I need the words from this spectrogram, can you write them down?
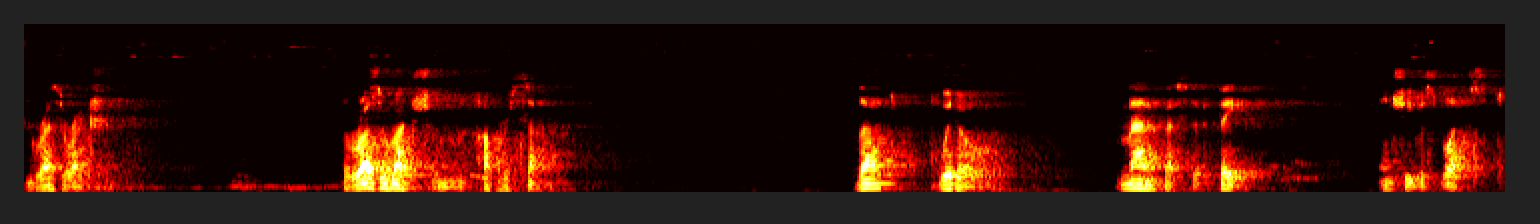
and resurrection. The resurrection of her son. That widow manifested faith and she was blessed.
